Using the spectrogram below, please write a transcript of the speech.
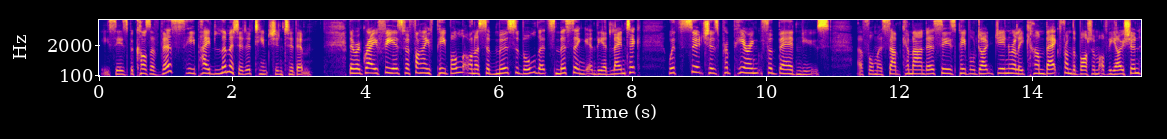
He says because of this, he paid limited attention to them. There are grave fears for five people on a submersible that's missing in the Atlantic, with searchers preparing for bad news. A former sub commander says people don't generally come back from the bottom of the ocean.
